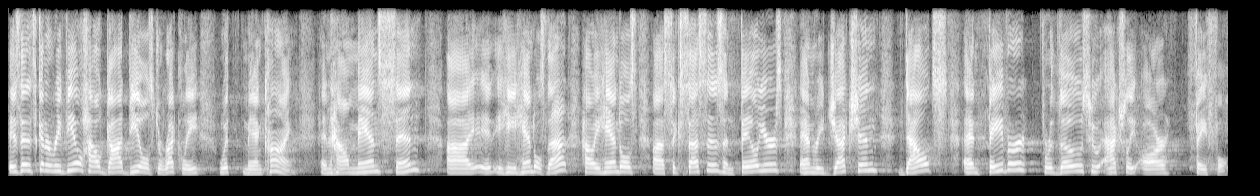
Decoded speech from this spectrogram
is that it's going to reveal how God deals directly with mankind and how man's sin, uh, it, he handles that, how he handles uh, successes and failures and rejection, doubts and favor for those who actually are faithful.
